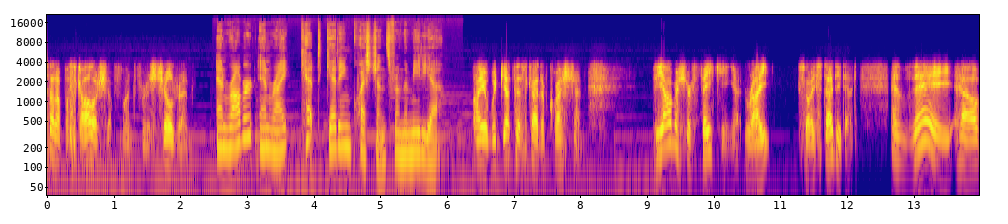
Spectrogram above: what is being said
set up a scholarship fund for his children. And Robert Enright kept getting questions from the media. I would get this kind of question. The Amish are faking it, right? So I studied it. And they have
